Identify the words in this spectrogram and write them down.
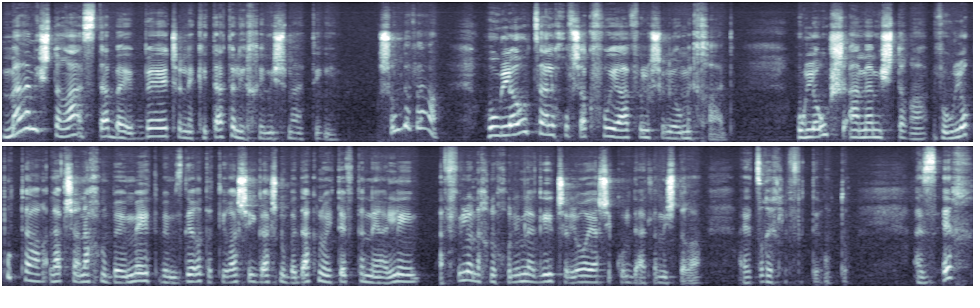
מה המשטרה עשתה בהיבט של נקיטת הליכים משמעתיים? שום דבר. הוא לא הוצא לחופשה כפויה אפילו של יום אחד. הוא לא הושעה מהמשטרה, והוא לא פוטר, על אף שאנחנו באמת, במסגרת עתירה שהגשנו, בדקנו היטב את הנהלים, אפילו אנחנו יכולים להגיד שלא היה שיקול דעת למשטרה, היה צריך לפטר אותו. אז איך,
